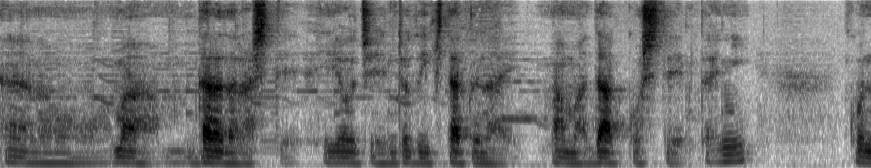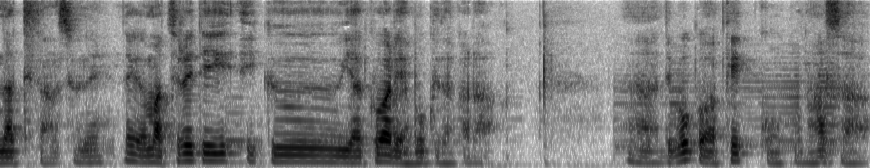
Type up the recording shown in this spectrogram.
あのまあダラダラして幼稚園ちょっと行きたくない。まあまあ抱っこしてみたいにこうなってたんですよね。だけどまあ連れて行く役割は僕だから。あで僕は結構この朝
